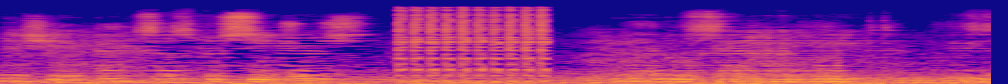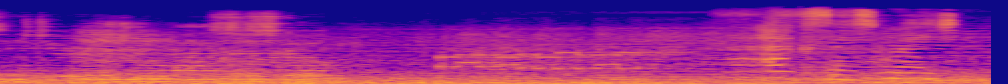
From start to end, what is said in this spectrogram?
Initiate access procedures. Level scan complete. Please enter digital access code. Access granted.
